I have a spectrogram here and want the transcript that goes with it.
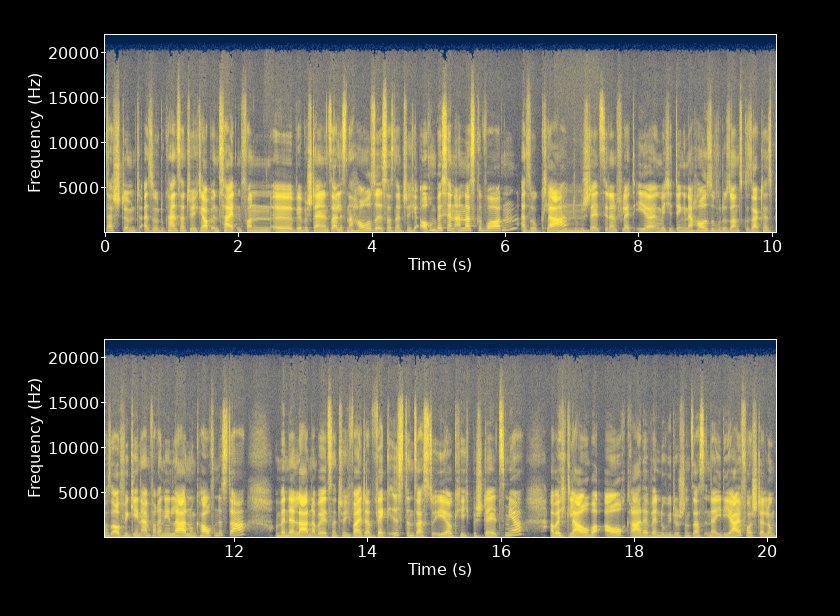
das stimmt. Also du kannst natürlich, ich glaube, in Zeiten von äh, wir bestellen uns alles nach Hause, ist das natürlich auch ein bisschen anders geworden. Also klar, Mhm. du bestellst dir dann vielleicht eher irgendwelche Dinge nach Hause, wo du sonst gesagt hast, pass auf, wir gehen einfach in den Laden und kaufen es da. Und wenn der Laden aber jetzt natürlich weiter weg ist, dann sagst du eher, okay, ich bestell's mir. Aber ich glaube auch, gerade wenn du, wie du schon sagst, in der Idealvorstellung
